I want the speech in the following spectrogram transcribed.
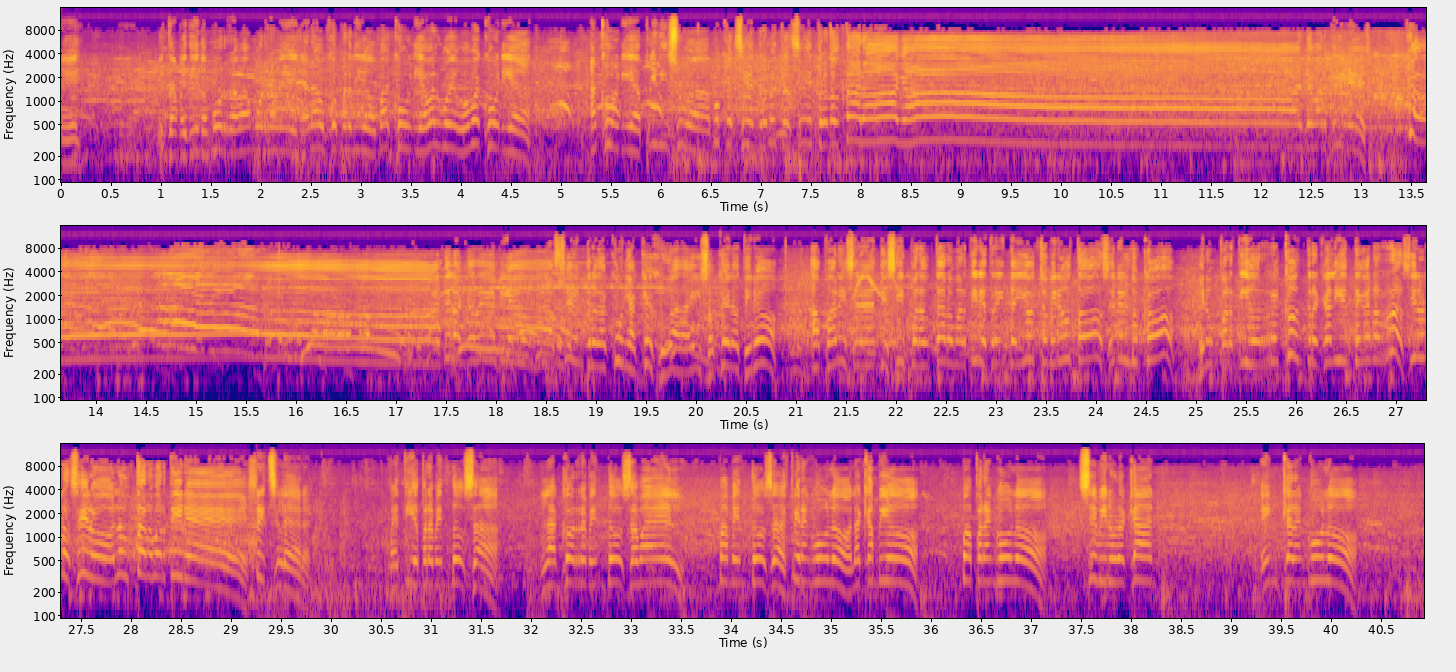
Está metiendo Murra, va Murra bien, Arauco perdió, va Acuña, va el huevo, va Acuña. Acuña, pide Insúa, busca el centro, mete el centro, Lautaro, ¡gol! De Martínez, ¡gol! De la Academia, centro de Acuña, qué jugada hizo, qué lo tiró. Aparece en el anticipo Lautaro Martínez, 38 minutos en el Ducó. En un partido recontra caliente, gana Racing 1 a 0, Lautaro Martínez. Fritzler. Metía para Mendoza. La corre Mendoza, va él. Va Mendoza, espera Angulo. La cambió. Va para Angulo. Se viene Huracán. En Angulo.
